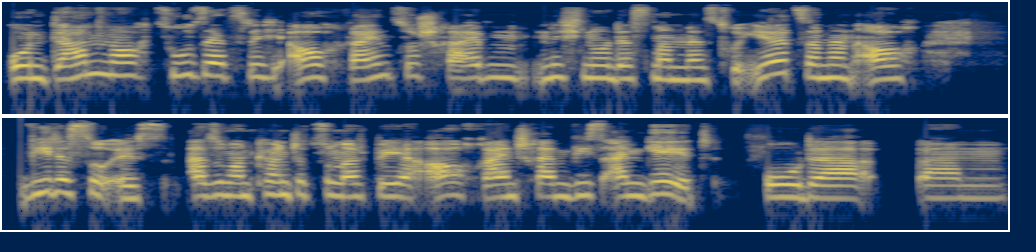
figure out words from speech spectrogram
Und dann noch zusätzlich auch reinzuschreiben, nicht nur, dass man menstruiert, sondern auch, wie das so ist. Also man könnte zum Beispiel ja auch reinschreiben, wie es einem geht oder ähm,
